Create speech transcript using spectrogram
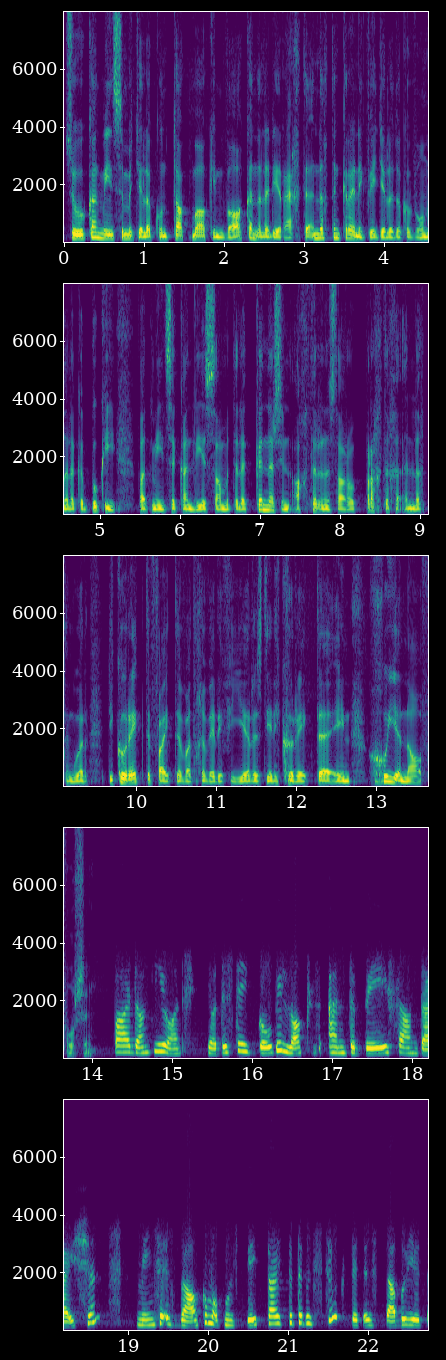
So hoe kan mense met julle kontak maak en waar kan hulle die regte inligting kry? En ek weet julle het ook 'n wonderlike boekie wat mense kan lees saam met hulle kinders en agterin is daar ook pragtige inligting oor die korrekte feite wat geverifieer is deur die korrekte en goeie navorsing. Baie dankie Johan. Ja, dis die Goldilocks and the Bear Foundation mense is welkom op ons webtuiste te besoek. Dit is www.gb4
